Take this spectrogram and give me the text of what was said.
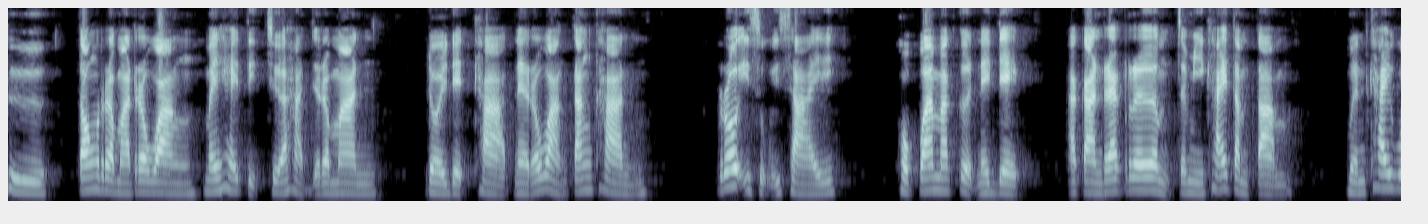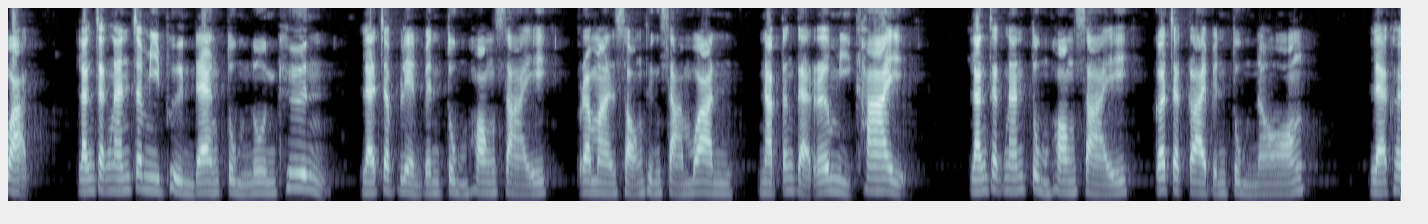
คือ ต้องระมัดระวังไม่ให้ติดเชื้อหัดเยอรมัน โดยเด็ดขาดในระหว่างตั้งครรภ์ โรคอิสุกอิสัย พบว่ามาเกิดในเด็ก อาการแรกเริ่มจะมีไข้ต่ำๆ เหมือนไข้หวัด หลังจากนั้นจะมีผื่นแดงตุ่มนูนขึ้น และจะเปลี่ยนเป็นตุ่มพองใส ประมาณ 2-3 วัน นับตั้งแต่เริ่มมีไข้ หลังจากนั้นตุ่มพองใสก็จะกลายเป็นตุ่มน้อง และค่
